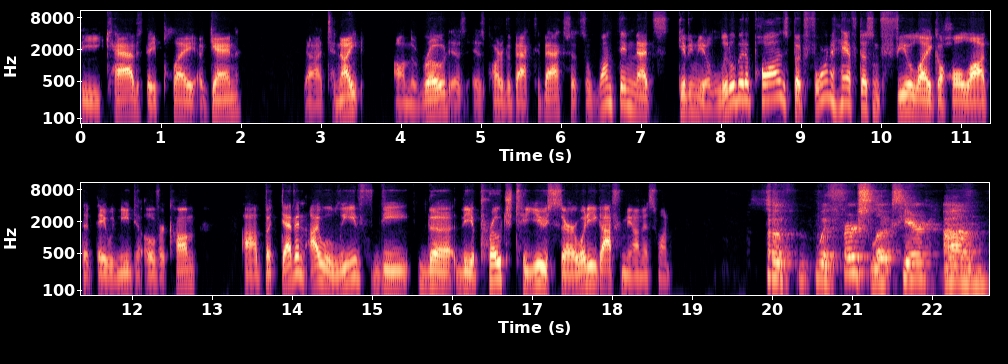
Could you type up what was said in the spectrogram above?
the Cavs, they play again uh, tonight on the road as, as part of a back to back. So it's the one thing that's giving me a little bit of pause, but four and a half doesn't feel like a whole lot that they would need to overcome. Uh, but Devin, I will leave the the the approach to you, sir. What do you got for me on this one? So with first looks here, um,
